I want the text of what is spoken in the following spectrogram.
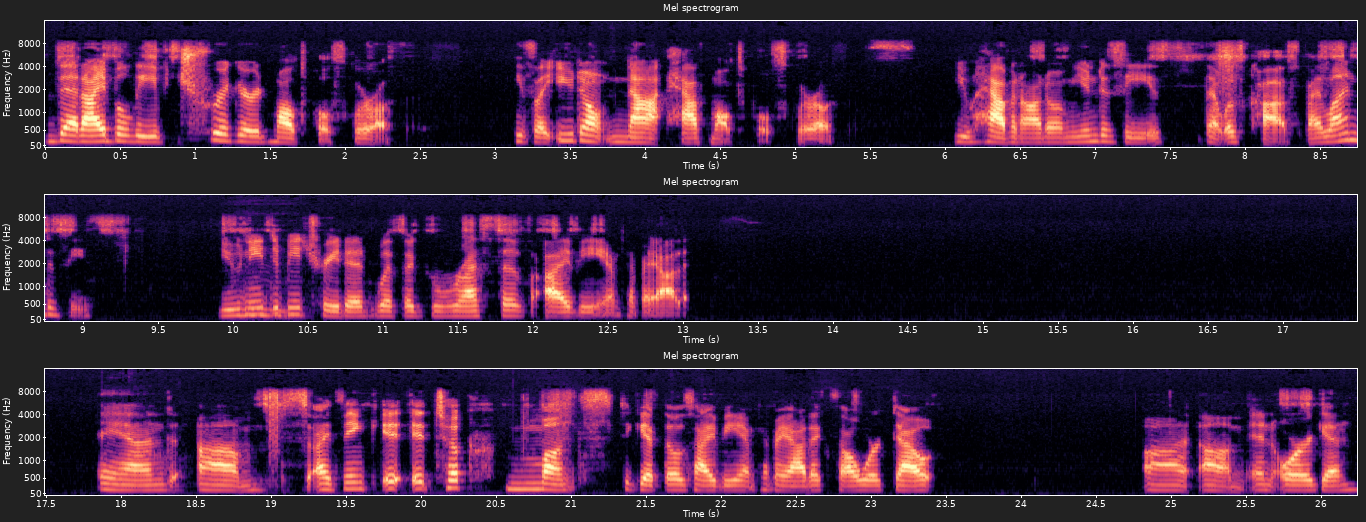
that I believe triggered multiple sclerosis. He's like, You don't not have multiple sclerosis. You have an autoimmune disease that was caused by Lyme disease. You need to be treated with aggressive IV antibiotics. And um, so I think it, it took months to get those IV antibiotics all worked out uh, um, in Oregon.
